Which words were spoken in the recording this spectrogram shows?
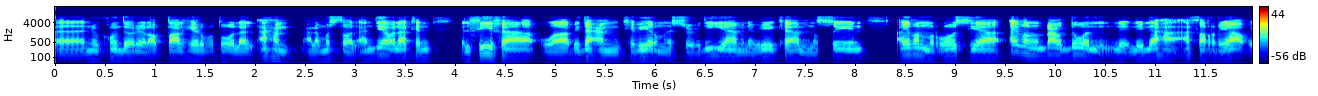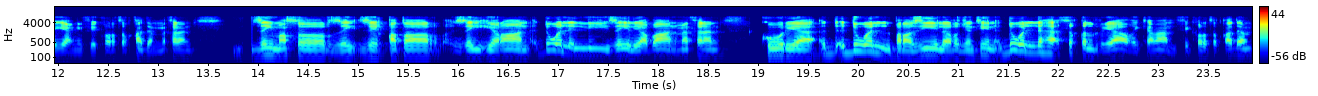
آه، إنه يكون دوري الأبطال هي البطولة الأهم على مستوى الأندية. ولكن الفيفا وبدعم كبير من السعودية من أمريكا من الصين أيضا من روسيا أيضا من بعض الدول اللي لها أثر رياضي يعني في كرة القدم. مثلا زي مصر زي زي قطر زي إيران. الدول اللي زي اليابان مثلا كوريا الدول البرازيل الأرجنتين الدول لها ثقل رياضي كمان في كرة القدم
